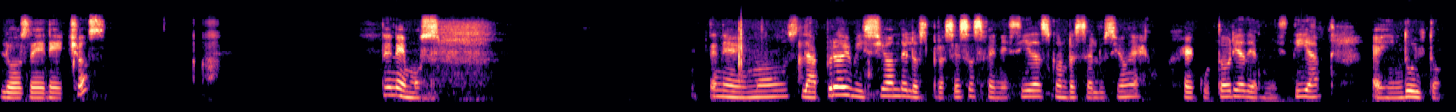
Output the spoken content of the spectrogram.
los derechos. Tenemos tenemos la prohibición de los procesos fenecidas con resolución ejecutoria de amnistía e indulto.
